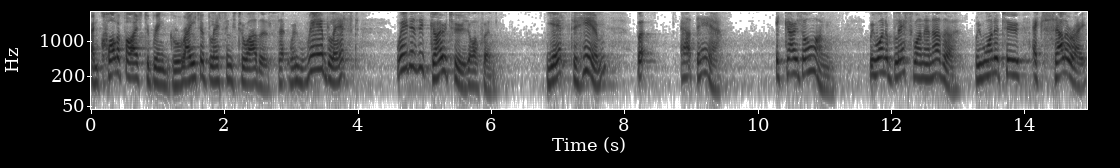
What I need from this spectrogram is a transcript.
and qualifies to bring greater blessings to others. That when we're blessed, where does it go to often? Yes, to Him, out there. It goes on. We want to bless one another. We want it to accelerate.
